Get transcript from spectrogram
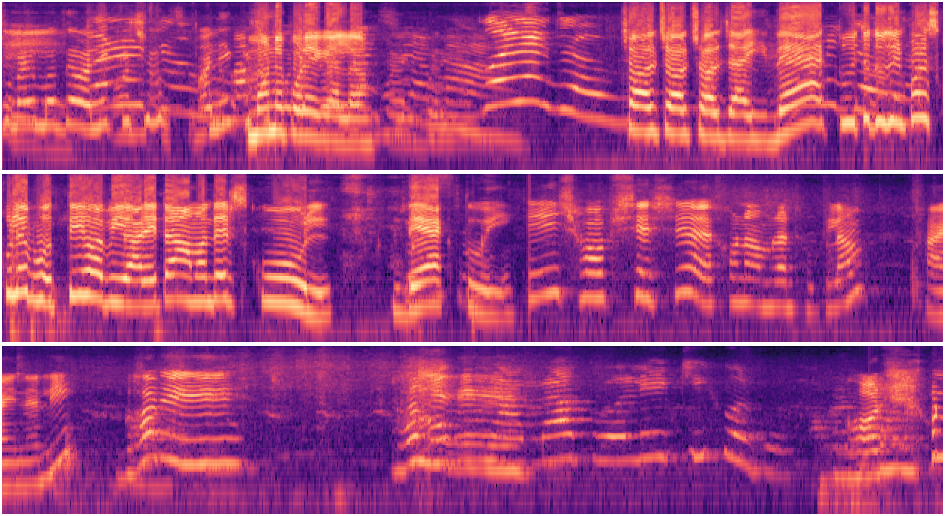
সময়ের মধ্যে অনেক কিছু অনেক মনে পড়ে গেল। চল চল চল যাই। দেখ তুই তো দুদিন পর স্কুলে ভর্তি হবি আর এটা আমাদের স্কুল। দেখ তুই। এই সব শেষে এখন আমরা ঢুকলাম ফাইনালি ঘরে। ঘরে। ঘরে এখন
